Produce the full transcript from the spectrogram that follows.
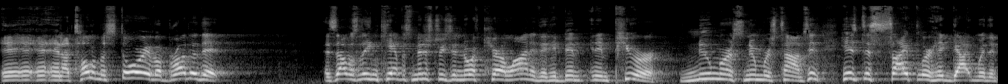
and, I told them a story of a brother that, as I was leading campus ministries in North Carolina, that had been impure numerous, numerous times. His, his discipler had gotten with him,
